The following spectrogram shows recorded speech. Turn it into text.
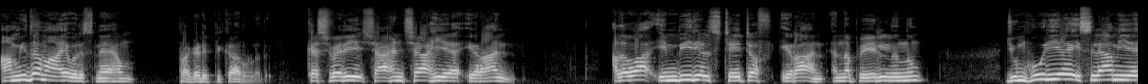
അമിതമായ ഒരു സ്നേഹം പ്രകടിപ്പിക്കാറുള്ളത്. കശ്വരി ഷാഹൻഷാഹിയ ഇറാൻ അഥവാ ഇമ്പീരിയൽ സ്റ്റേറ്റ് ഓഫ് ഇറാൻ എന്ന പേരിൽ നിന്നും ജംഹൂരിയ ഇസ്ലാമിയ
